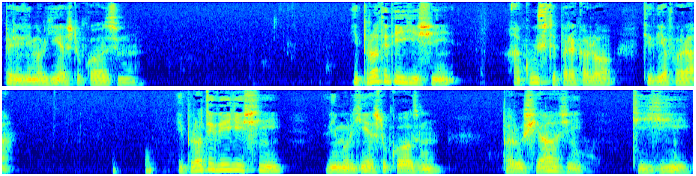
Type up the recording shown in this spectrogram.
περί δημιουργίας του κόσμου. Η πρώτη διήγηση, ακούστε παρακαλώ τη διαφορά. Η πρώτη διήγηση δημιουργίας του κόσμου παρουσιάζει τη γη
